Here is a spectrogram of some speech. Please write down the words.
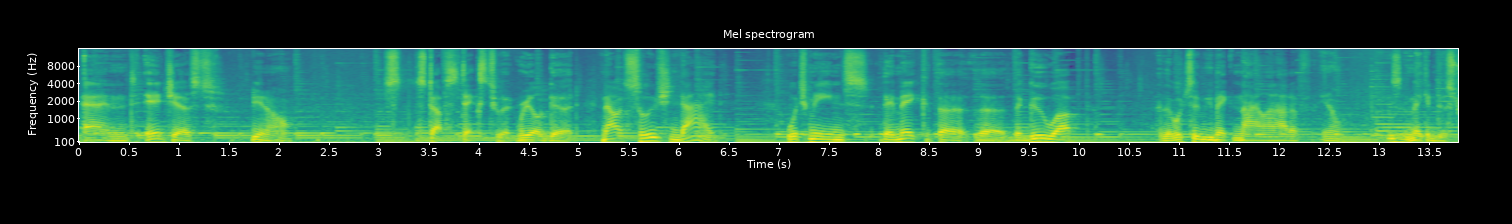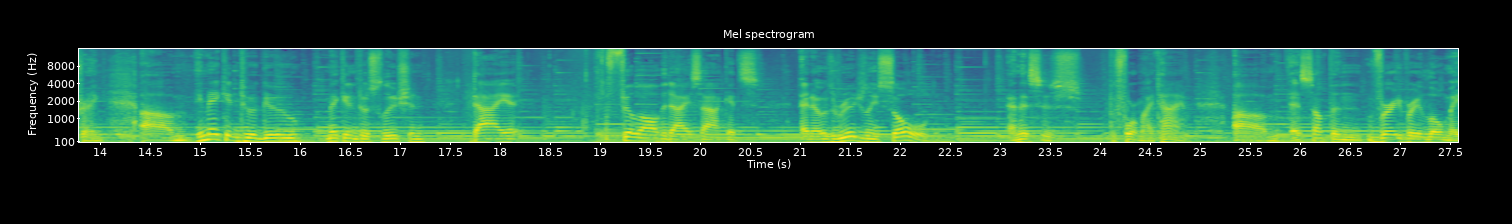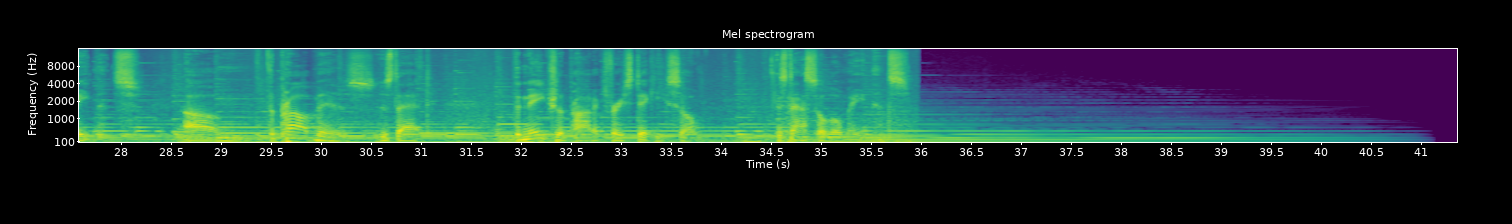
and it just, you know, stuff sticks to it real good. Now it's solution dyed, which means they make the, the, the goo up, which you make nylon out of, you know, make it into a string. Um, you make it into a goo, make it into a solution, dye it, fill all the dye sockets, and it was originally sold, and this is before my time, um, as something very, very low maintenance. Um, the problem is, is that the nature of the product is very sticky, so it's not so low maintenance.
